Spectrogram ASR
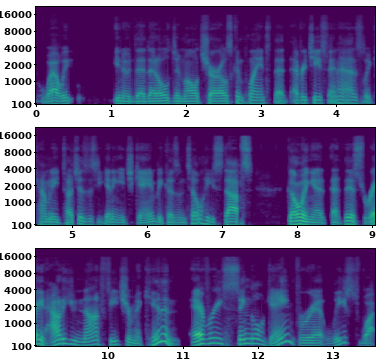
wow, we, you know, that, that old Jamaal Charles complaint that every Chiefs fan has? Like, how many touches is he getting each game? Because until he stops going at, at this rate, how do you not feature McKinnon every single game for at least what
